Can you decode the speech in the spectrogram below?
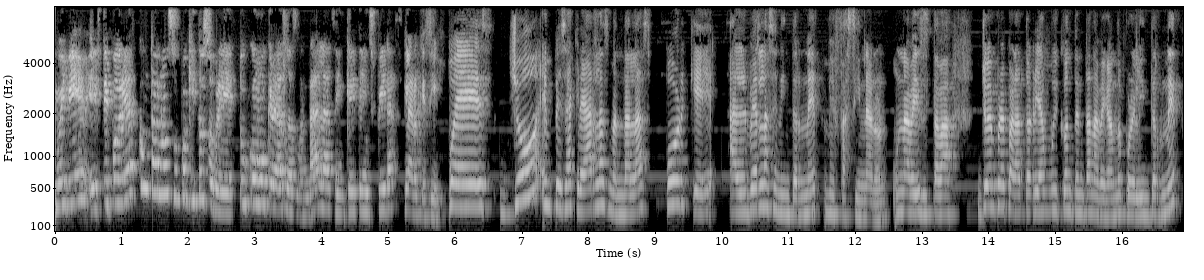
muy bien. Este, ¿podrías contarnos un poquito sobre tú cómo creas las mandalas, en qué te inspiras? Claro que sí. Pues yo empecé a crear las mandalas porque al verlas en internet me fascinaron. Una vez estaba yo en preparatoria muy contenta navegando por el internet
